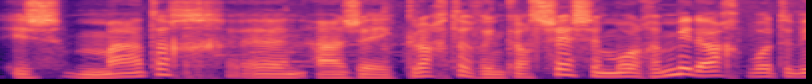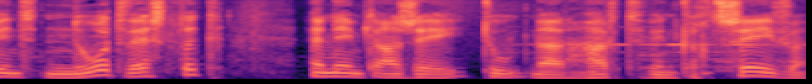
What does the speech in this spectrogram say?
is matig en aan zee krachtig, windkracht 6. En morgenmiddag wordt de wind noordwestelijk en neemt aan zee toe naar hard windkracht 7.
